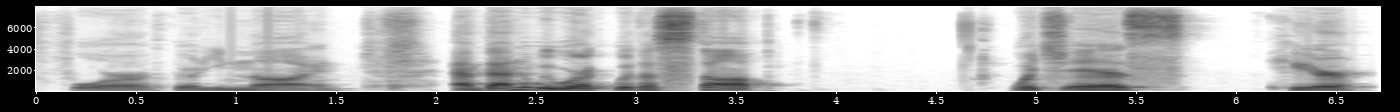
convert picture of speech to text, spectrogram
439. And then we work with a stop, which is here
